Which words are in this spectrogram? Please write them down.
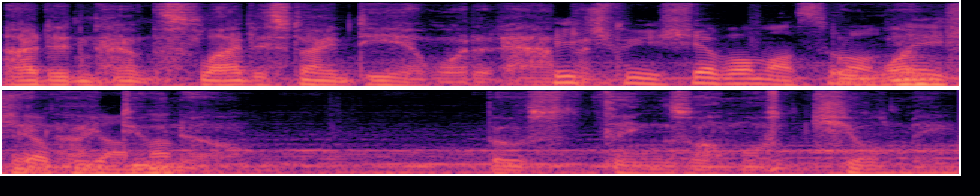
I didn't have the slightest idea what had happened. Hiçbir iş yapamazsın oğlum. Ne iş know, those things almost killed me.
